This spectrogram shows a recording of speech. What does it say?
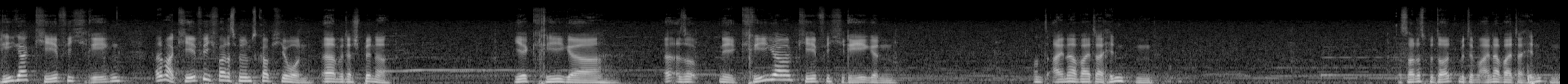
Krieger, Käfig, Regen. Warte mal, Käfig war das mit dem Skorpion. Äh, mit der Spinne. Hier Krieger. Äh, also, nee, Krieger, Käfig, Regen. Und einer weiter hinten. Was soll das bedeuten mit dem einer weiter hinten?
